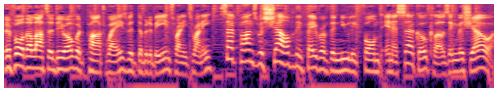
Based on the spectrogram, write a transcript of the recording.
Before the latter duo would part ways with WWE in 2020, said plans were shelved in favor of the newly formed Inner Circle closing the show.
